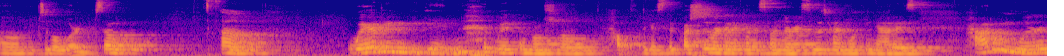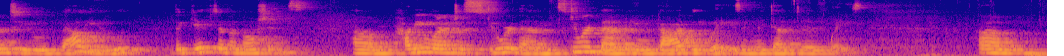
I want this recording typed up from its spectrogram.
um, to the Lord. So, um, where do you begin with emotional health? I guess the question we're going to kind of spend the rest of the time looking at is how do we learn to value the gift of emotions? Um, how do you learn to steward them, steward them in godly ways, in redemptive ways? Um,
